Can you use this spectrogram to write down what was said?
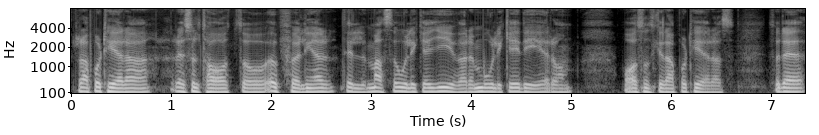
rapportera resultat och uppföljningar till massa olika givare med olika idéer om vad som ska rapporteras. Så det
